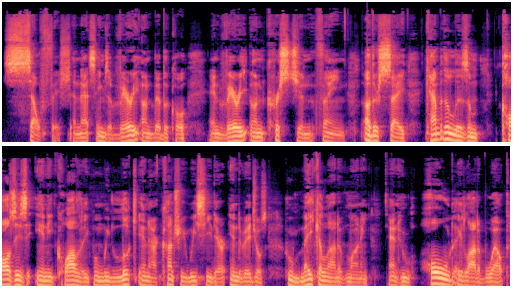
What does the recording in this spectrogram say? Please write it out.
selfish. And that seems a very unbiblical and very unchristian thing. Others say capitalism causes inequality. When we look in our country, we see there are individuals who make a lot of money and who hold a lot of wealth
